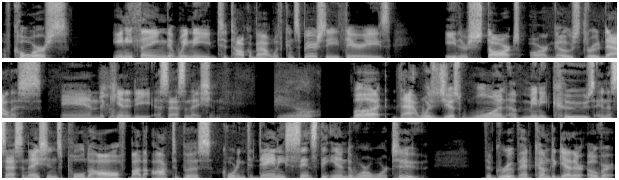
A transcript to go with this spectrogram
Of course, anything that we need to talk about with conspiracy theories either starts or goes through Dallas and the Kennedy assassination. Yeah. But that was just one of many coups and assassinations pulled off by the octopus, according to Danny, since the end of World War II. The group had come together over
